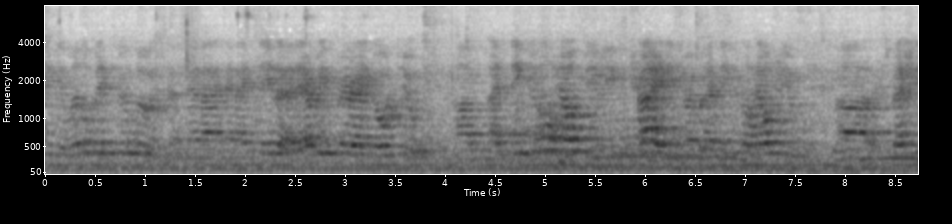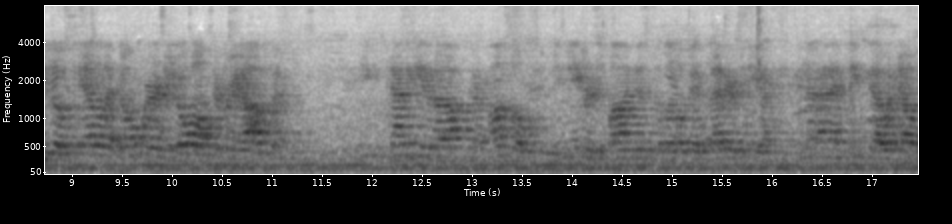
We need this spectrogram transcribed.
maybe a little bit too loose, and, and, I, and I say that at every fair I go to. Um, I think it'll help you. You can try it anyway, but I think it'll help you, uh, especially those cattle that don't wear halter very often you can kind of get it off their muscle, they may respond just a little bit better to you. And I think that would help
